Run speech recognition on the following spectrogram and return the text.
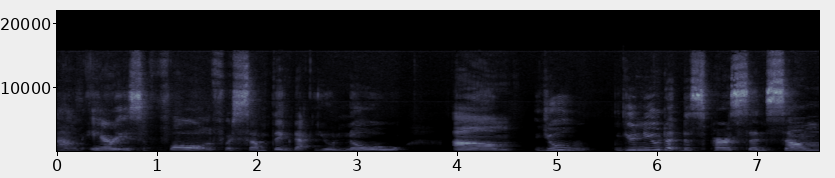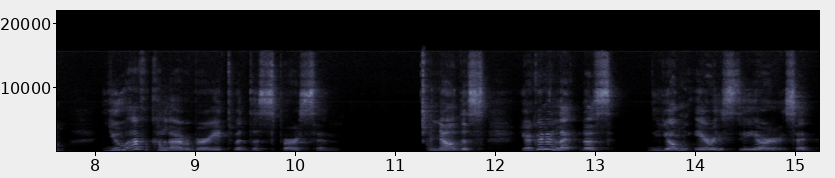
um, Aries fall for something that you know um, you you knew that this person some you have collaborate with this person. And now this you're gonna let this young aries here said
